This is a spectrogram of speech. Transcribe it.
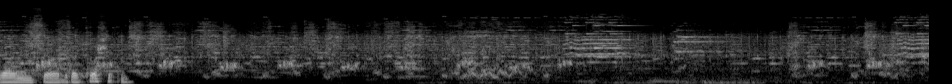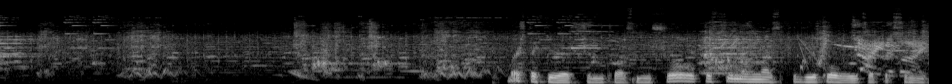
Обвалимо цього дракошика. Бачите, такі чому класно, що постійно в нас публіковуються персонажі.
